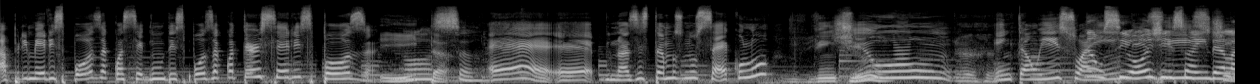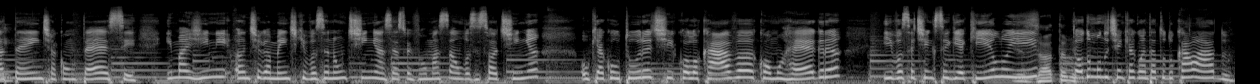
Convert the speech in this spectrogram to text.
a primeira esposa com a segunda esposa com a terceira esposa. Eita. Nossa. É, é, nós estamos no século 21. Aham. Então isso ainda Não, se hoje isso ainda é existe. latente, acontece, imagine antigamente que você não tinha acesso à informação, você só tinha o que a cultura te colocava como regra e você tinha que seguir aquilo e Exatamente. todo mundo tinha que aguentar tudo calado.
